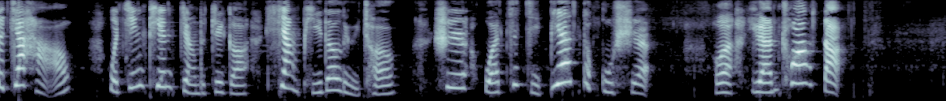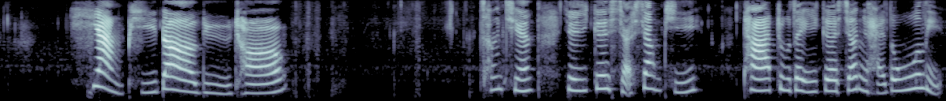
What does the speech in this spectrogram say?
大家好，我今天讲的这个橡皮的旅程是我自己编的故事，我原创的橡皮的旅程。从前有一个小橡皮，它住在一个小女孩的屋里。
